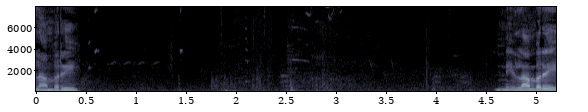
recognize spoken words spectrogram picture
నీలాంబరి నీలాంబరి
